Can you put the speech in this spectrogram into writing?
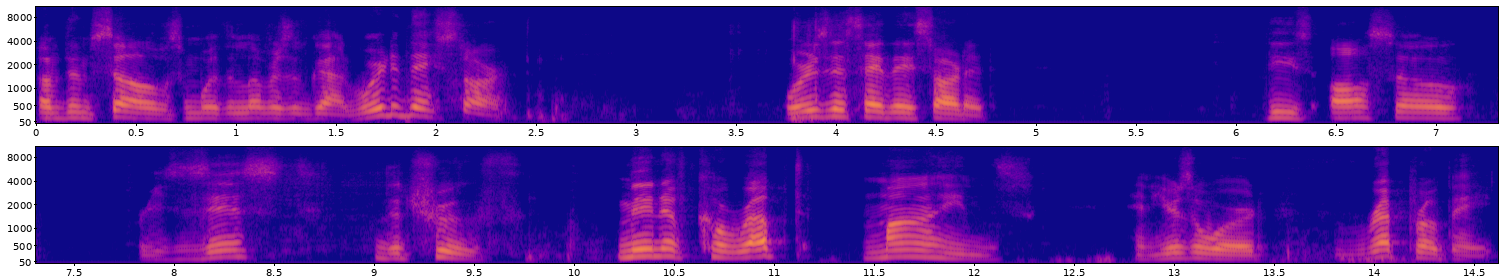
of themselves more than lovers of God, where did they start? Where does it say they started? These also resist the truth. Men of corrupt minds. And here's a word reprobate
